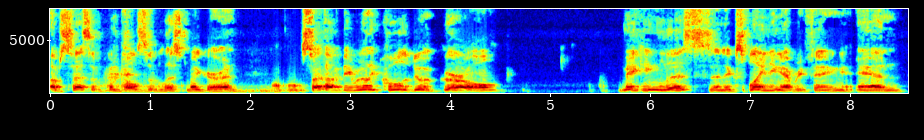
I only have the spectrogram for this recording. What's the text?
obsessive compulsive list maker. And so I thought it'd be really cool to do a girl making lists and explaining everything. And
